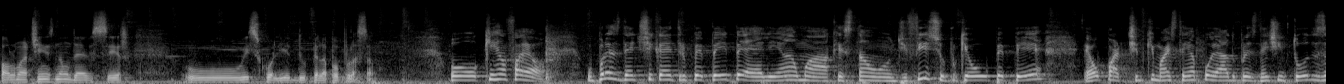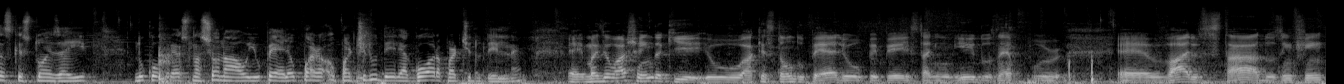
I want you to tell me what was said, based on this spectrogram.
Paulo Martins não deve ser o escolhido pela população. O Kim Rafael, o presidente fica entre o PP e PL. É uma questão difícil, porque o PP é o partido que mais tem apoiado o presidente em todas as questões aí no Congresso Nacional e o PL é o, par, o partido dele, agora o partido dele, né? É, mas eu acho ainda que o, a questão do PL ou PP estarem unidos, né, por é, vários estados, enfim,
